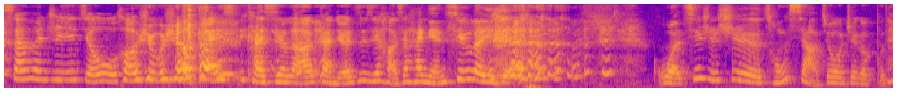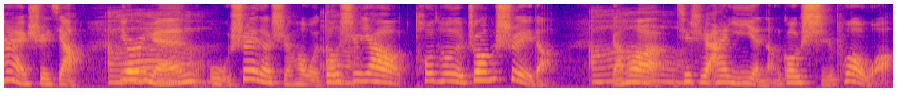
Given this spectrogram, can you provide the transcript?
三分之一九五后是不是很开心？开心了啊，感觉自己好像还年轻了一点。我其实是从小就这个不太爱睡觉，幼儿园午睡的时候，我都是要偷偷的装睡的。然后其实阿姨也能够识破我，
